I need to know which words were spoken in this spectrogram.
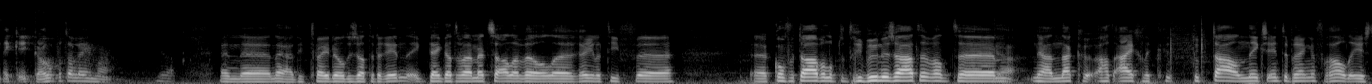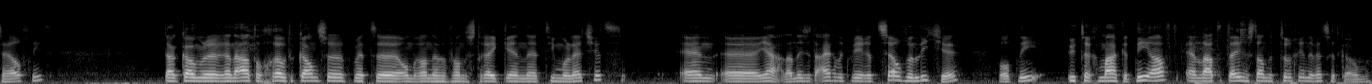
ik, ik hoop het alleen maar. En eh, nou ja, die 2-0 die zat erin. Ik denk dat we met z'n allen wel eh, relatief eh, comfortabel op de tribune zaten. Want ehm Ja. ja. NAC had eigenlijk totaal niks in te brengen. Vooral de eerste helft niet. Dan komen er een aantal grote kansen met eh, onder andere Van der Streek en eh, Timo Letchert. En eh, ja, dan is het eigenlijk weer hetzelfde liedje, Rodney. Utrecht maakt het niet af en laat de tegenstander terug in de wedstrijd komen.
